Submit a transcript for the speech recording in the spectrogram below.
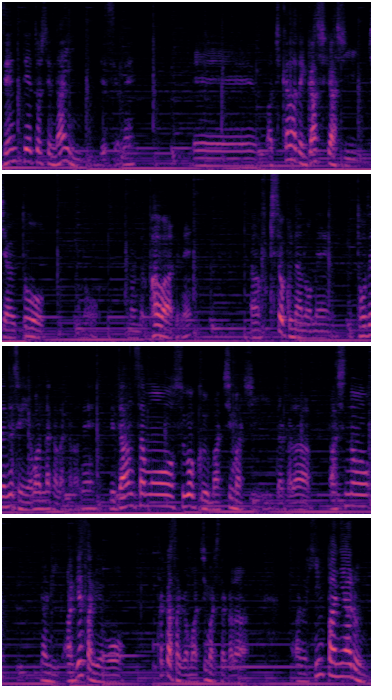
前提としてないんですよね。えーまあ、力でガシガシいっちゃうとあのなんだろうパワーでねあ不規則な路面当然ですよ山の中だからねで段差もすごくまちまちだから足の何上げ下げも高さがまちまちだからあの頻繁にあるん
